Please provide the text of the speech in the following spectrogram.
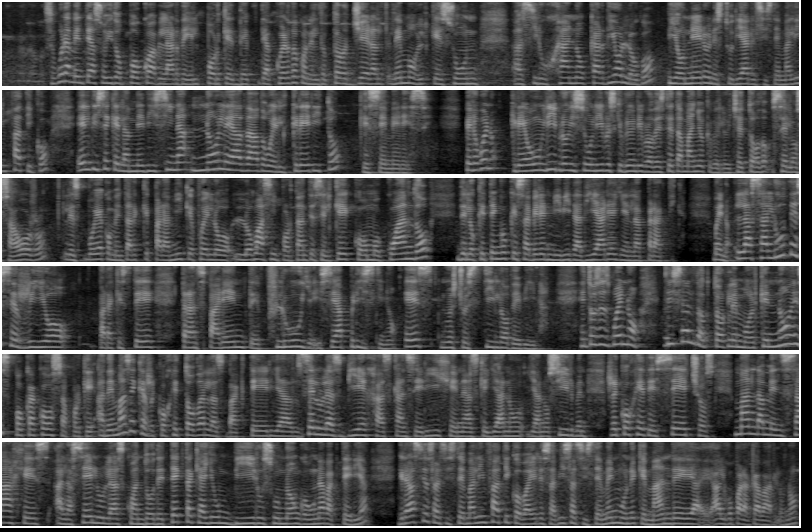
seguramente has oído poco hablar de él porque de, acuerdo con el doctor Gerald Lemol, que es un ah, cirujano cardiólogo, pionero en estudiar el sistema linfático, él dice que la medicina no le ha dado el crédito que se merece. Pero bueno, creó un libro, hice un libro, escribió un libro de este tamaño que me lo eché todo, se los ahorro. Les voy a comentar que para mí que fue lo, lo más importante es el qué, cómo, cuándo, de lo que tengo que saber en mi vida diaria y en la práctica. Bueno, la salud de ese río para que esté transparente, fluye y sea prístino, es nuestro estilo de vida. Entonces, bueno, dice el doctor Lemol que no es poca cosa, porque además de que recoge todas las bacterias, células viejas, cancerígenas que ya no, ya no sirven, recoge desechos, manda mensajes a las células cuando detecta que hay un virus, un hongo, una bacteria, gracias al sistema linfático va y les avisa al sistema inmune que mande algo para acabarlo, ¿no?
